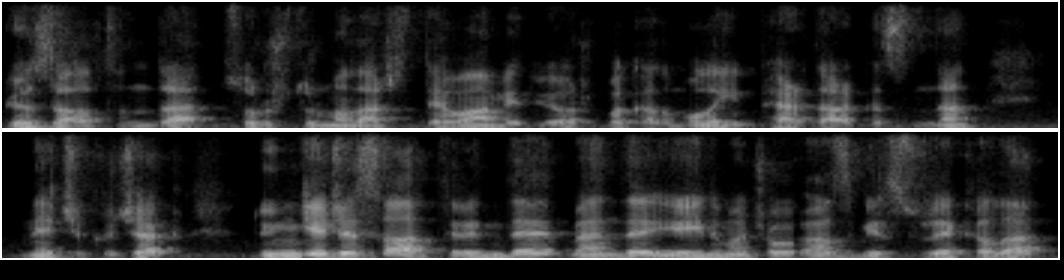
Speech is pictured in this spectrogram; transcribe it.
gözaltında. Soruşturmalar devam ediyor. Bakalım olayın perde arkasından ne çıkacak? Dün gece saatlerinde ben de yayınıma çok az bir süre kala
